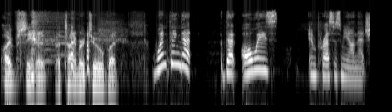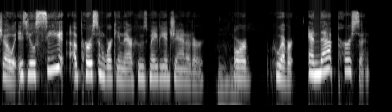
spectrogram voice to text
I've seen it a time or two, but one thing that that always impresses me on that show is you'll see a person working there who's maybe a janitor mm-hmm. or whoever, and that person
